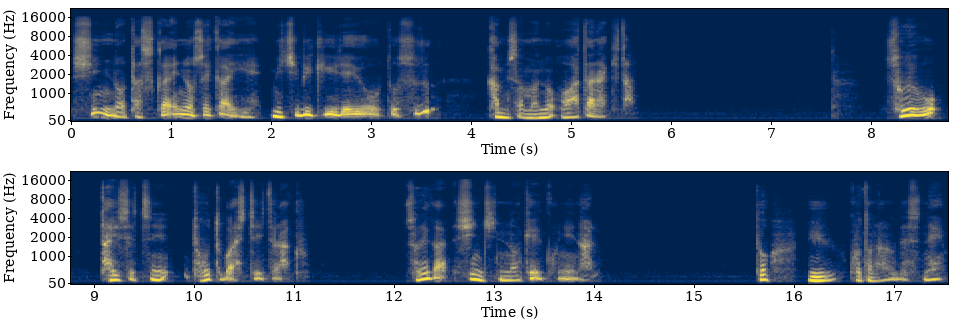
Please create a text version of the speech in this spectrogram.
真の助かりの世界へ導き入れようとする神様のお働きだそれを大切に尊ばしていただくそれが信心の稽古になるということなのですね。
